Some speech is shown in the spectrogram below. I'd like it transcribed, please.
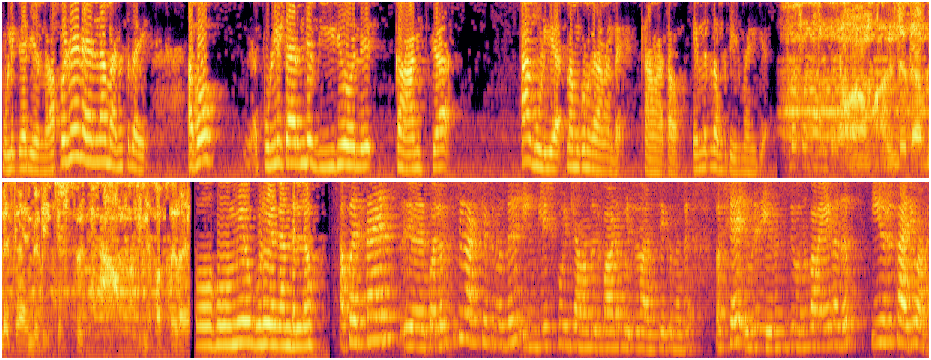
പുള്ളിക്കാരിയാണ് അപ്പോഴേ എല്ലാം മനസ്സിലായി. അപ്പോ പുള്ളിക്കാരന്റെ വീഡിയോയിൽ കാണിച്ച ആ ഗുളിക നമുക്കൊന്ന് കാണണ്ടേ? കാണാട്ടോ. എന്നിട്ട് നമുക്ക് തീരുമാനിക്കാം. അതിന്റെ ടാബ്ലറ്റ് അതിന്റെ ഡീറ്റെയിൽസ് പിന്നെ ഓ ഹോമിയോ ഗുളിക കണ്ടല്ലോ. അപ്പൊ എന്തായാലും കൊല്ലം സിറ്റി കാണിച്ചേക്കുന്നത് ഇംഗ്ലീഷ് ഗുളിക്കാണെന്ന് ഒരുപാട് ഗുളിക കാണിച്ചേക്കുന്നത്. പക്ഷെ ഇവിടെ രേണുസുദ്ധി വന്ന് പറയുന്നത് ഈ ഒരു കാര്യമാണ്.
